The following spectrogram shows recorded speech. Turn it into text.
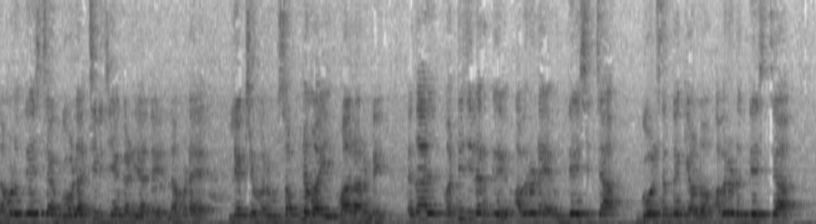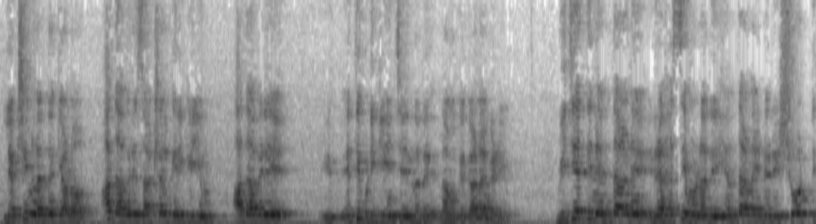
നമ്മൾ ഉദ്ദേശിച്ച ഗോൾ അച്ചീവ് ചെയ്യാൻ കഴിയാതെ നമ്മുടെ ലക്ഷ്യം വെറും സ്വപ്നമായി മാറാറുണ്ട്. എന്നാൽ മറ്റു ചിലർക്ക് അവരുടെ ഉദ്ദേശിച്ച ഗോൾസ് എന്തൊക്കെയാണോ അവരുടെ ഉദ്ദേശിച്ച ലക്ഷ്യങ്ങൾ എന്തൊക്കെയാണോ അത് അവർ സാക്ഷാത്കരിക്കുകയും അത് അവർ എത്തിപ്പിടിക്കുകയും ചെയ്യുന്നത് നമുക്ക് കാണാൻ കഴിയും. വിജയത്തിന് എന്താണ് രഹസ്യമുള്ളത് എന്താണ് അതിന്റെ ഒരു ഷോർട്ട്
